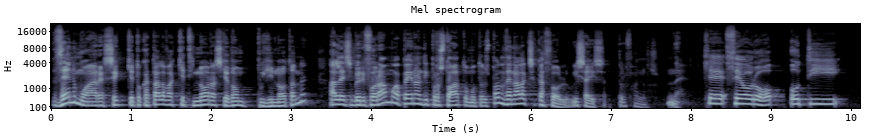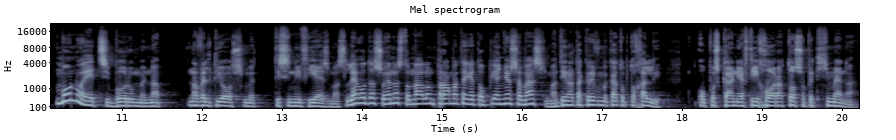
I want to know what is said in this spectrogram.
Δεν μου άρεσε και το κατάλαβα και την ώρα σχεδόν που γινότανε. Αλλά η συμπεριφορά μου απέναντι προς το άτομο τέλος πάντων δεν άλλαξε καθόλου. ίσα ίσα. Προφανώς. Ναι. Και θεωρώ ότι μόνο έτσι μπορούμε να, να βελτιώσουμε τις συνήθειές μας, λέγοντας ο ένας τον άλλον πράγματα για τα οποία νιώσαμε άσχημα, αντί να τα κρύβουμε κάτω από το χαλί. Όπως κάνει αυτή η χώρα τόσο πετυχημένα.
